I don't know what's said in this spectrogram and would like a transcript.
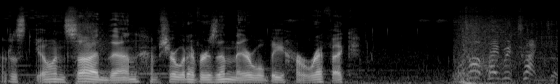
I'll just go inside then. I'm sure whatever's in there will be horrific. Carpe retractum.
